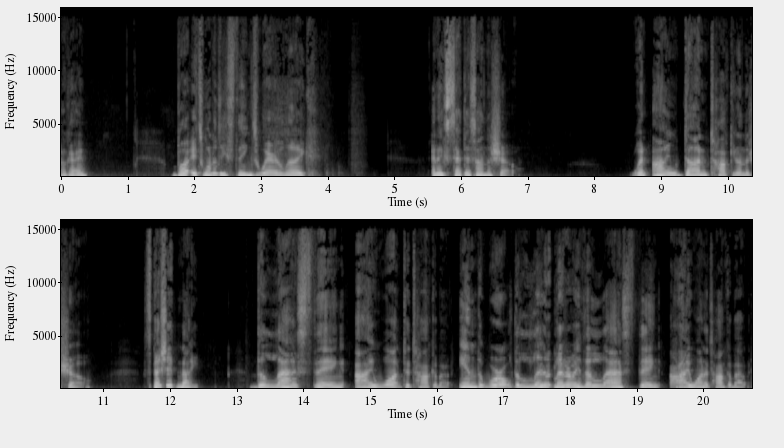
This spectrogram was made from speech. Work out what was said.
Okay. But it's one of these things where, like, and I've said this on the show. When I'm done talking on the show, especially at night, the last thing I want to talk about in the world, the literally the last thing I want to talk about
